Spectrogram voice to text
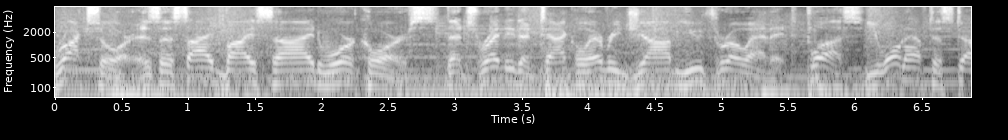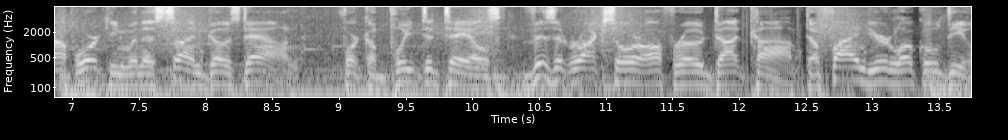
Roxor is a side by side workhorse that's ready to tackle every job you throw at it. Plus, you won't have to stop working when the sun goes down. For complete details, visit RoxorOffroad.com to find your local dealer.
